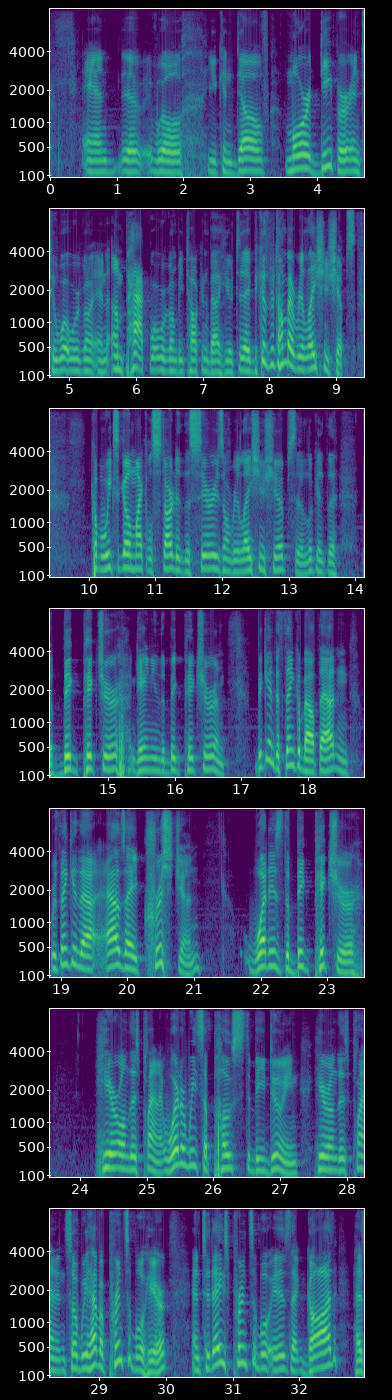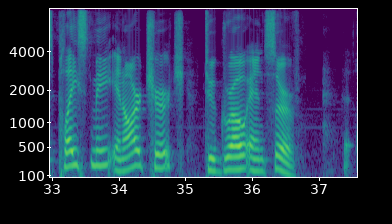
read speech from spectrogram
And uh, will you can delve more deeper into what we're going and unpack what we're going to be talking about here today because we're talking about relationships. A couple weeks ago, Michael started the series on relationships, uh, looking at the, the big picture, gaining the big picture, and begin to think about that. And we're thinking that as a Christian, what is the big picture here on this planet? What are we supposed to be doing here on this planet? And so we have a principle here. And today's principle is that God has placed me in our church to grow and serve.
